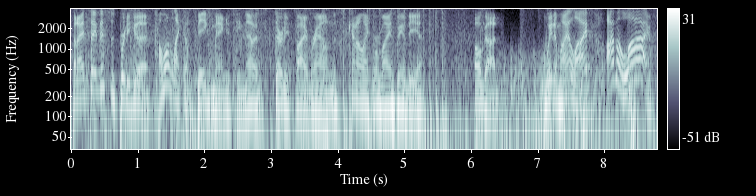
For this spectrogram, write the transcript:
but I'd say this is pretty good. I want like a big magazine. Now it's 35 round. This kind of like reminds me of the... Uh... Oh god. Wait, am I alive? I'm alive!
